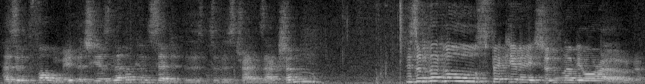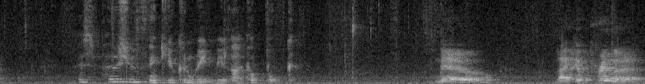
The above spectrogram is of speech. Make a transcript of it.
has informed me that she has never consented to this, to this transaction. It's a little speculation of your own. I suppose you think you can read me like a book. No, like a primer.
